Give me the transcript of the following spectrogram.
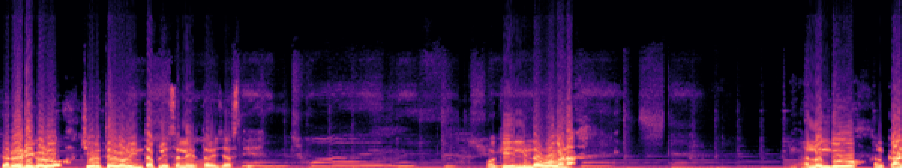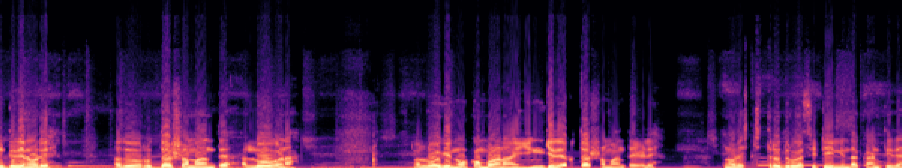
ಕರಡಿಗಳು, ಚಿರತೆಗಳು ಇಂಥ ಪ್ಲೇಸಲ್ಲೇ ಇರ್ತವೆ ಜಾಸ್ತಿ. ಓಕೆ ಇಲ್ಲಿಂದ ಹೋಗೋಣ. ಅಲ್ಲೊಂದು, ಅಲ್ಲಿ ಕಾಣ್ತಿದೆ ನೋಡಿ. ಅದು ವೃದ್ಧಾಶ್ರಮ ಅಂತೆ, ಅಲ್ಲೂ ಹೋಗೋಣ. ಅಲ್ಲಿ ಹೋಗಿ ಬರೋಣ, ಹೆಂಗಿದೆ ವೃದ್ಧಾಶ್ರಮ ಅಂತ ಹೇಳಿ. ನೋಡಿ ಚಿತ್ರದುರ್ಗ ಸಿಟಿ ಇಲ್ಲಿಂದ ಕಾಣ್ತಿದೆ.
